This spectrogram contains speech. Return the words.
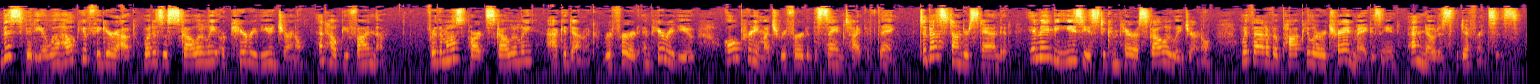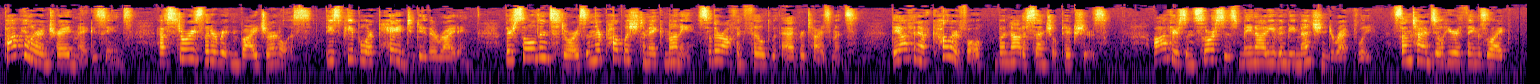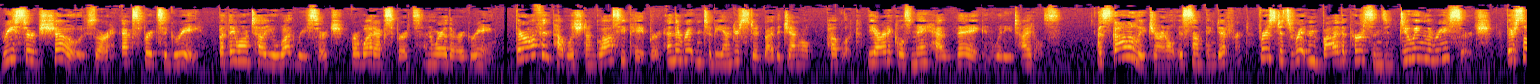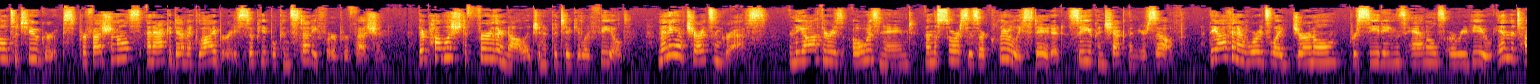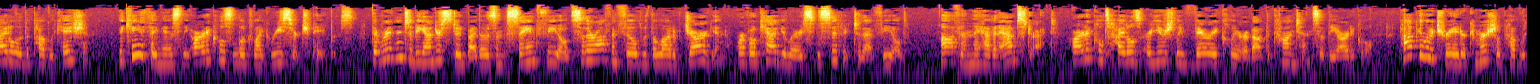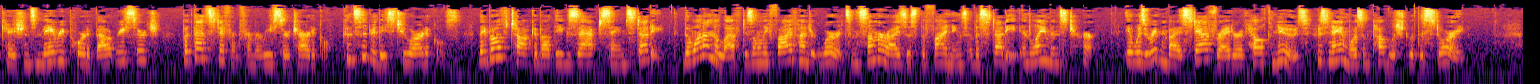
This video will help you figure out what is a scholarly or peer-reviewed journal and help you find them. For the most part, scholarly, academic, refereed, and peer review all pretty much refer to the same type of thing. To best understand it, it may be easiest to compare a scholarly journal with that of a popular or trade magazine and notice the differences. Popular and trade magazines have stories that are written by journalists. These people are paid to do their writing. They're sold in stores and they're published to make money, so they're often filled with advertisements. They often have colorful, but not essential pictures. Authors and sources may not even be mentioned directly. Sometimes you'll hear things like research shows or experts agree, but they won't tell you what research or what experts and where they're agreeing. They're often published on glossy paper and they're written to be understood by the general public. The articles may have vague and witty titles. A scholarly journal is something different. First, it's written by the persons doing the research. They're sold to two groups professionals and academic libraries, so people can study for a profession. They're published to further knowledge in a particular field. Many have charts and graphs, and the author is always named, and the sources are clearly stated, so you can check them yourself. They often have words like journal, proceedings, annals, or review in the title of the publication. The key thing is the articles look like research papers. They're written to be understood by those in the same field, so they're often filled with a lot of jargon or vocabulary specific to that field. Often they have an abstract. Article titles are usually very clear about the contents of the article. Popular trade or commercial publications may report about research, but that's different from a research article. Consider these two articles. They both talk about the exact same study. The one on the left is only 500 words and summarizes the findings of a study in layman's term. It was written by a staff writer of Health News whose name wasn't published with the story.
